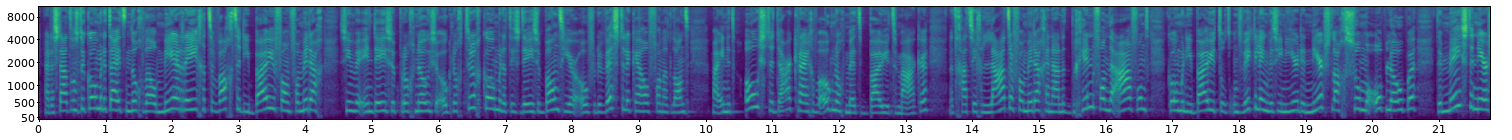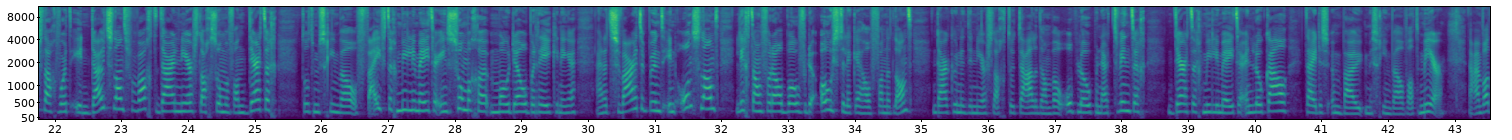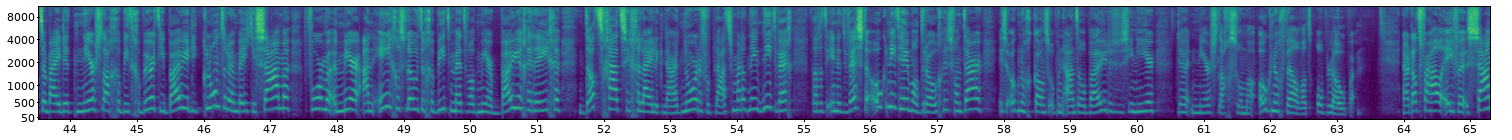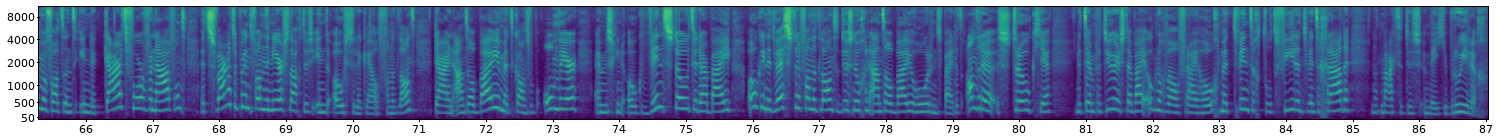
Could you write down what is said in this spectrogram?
Nou, er staat ons de komende tijd nog wel meer regen te wachten. Die buien van vanmiddag zien we in deze prognose ook nog terugkomen. Dat is deze band hier over de westelijke helft van het land. Maar in het oosten, daar krijgen we ook nog met buien te maken. Het gaat zich later vanmiddag en aan het begin van de avond komen die buien tot ontwikkeling. We zien hier de neerslagsommen oplopen. De meeste neerslag wordt in Duitsland verwacht. Daar neerslagsommen van 30 tot misschien wel 50 mm in sommige modelberekeningen. Het zwaartepunt in ons land ligt dan vooral boven de oostelijke helft van het land. En daar kunnen de neerslagtotalen dan wel oplopen naar 20 30 mm en lokaal tijdens een bui misschien wel wat meer. Nou, en wat er bij dit neerslaggebied gebeurt, die buien die klonteren een beetje samen, vormen een meer aaneengesloten gebied met wat meer buiige regen. Dat gaat zich geleidelijk naar het noorden verplaatsen, maar dat neemt niet weg dat het in het westen ook niet helemaal droog is, want daar is ook nog kans op een aantal buien. Dus we zien hier de neerslagsommen ook nog wel wat oplopen. Nou, dat verhaal even samenvattend in de kaart voor vanavond. Het zwaartepunt van de neerslag dus in de oostelijke helft van het land. Daar een aantal buien met kans op onweer en misschien ook windstoten daarbij. Ook in het westen van het land dus nog een aantal buien horend bij dat andere strookje. De temperatuur is daarbij ook nog wel vrij hoog met 20 tot 24 graden. En dat maakt het dus een beetje broeierig.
